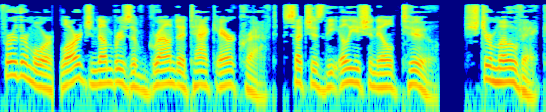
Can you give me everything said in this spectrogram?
Furthermore, large numbers of ground attack aircraft, such as the Ilyushin Il-2 Sturmovik,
